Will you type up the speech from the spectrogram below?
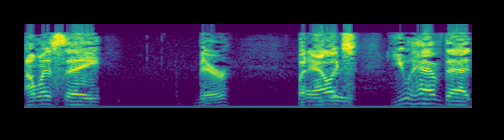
I want to say, there. But I Alex, you have that.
